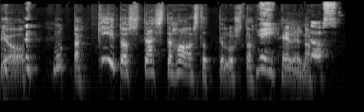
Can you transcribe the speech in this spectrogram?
Joo, mutta kiitos tästä haastattelusta, Hei, Helena. kiitos.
